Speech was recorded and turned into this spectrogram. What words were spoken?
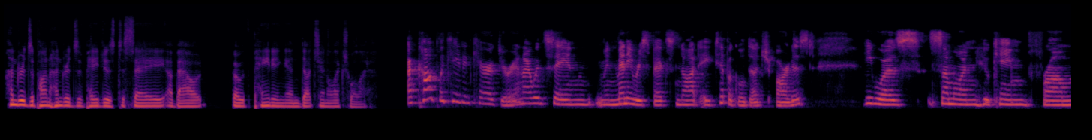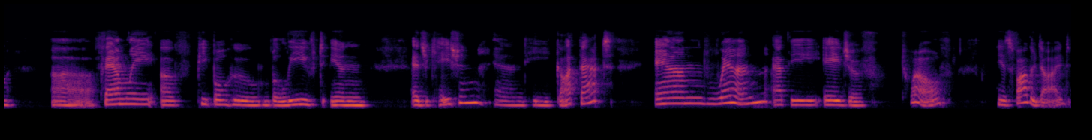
hundreds upon hundreds of pages to say about both painting and Dutch intellectual life? A complicated character, and I would say in, in many respects not a typical Dutch artist. He was someone who came from family of people who believed in education, and he got that. And when, at the age of 12, his father died,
